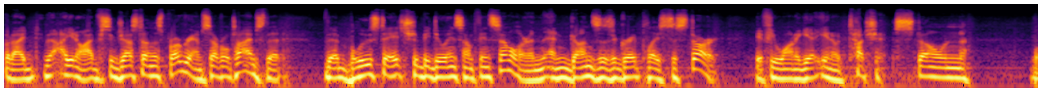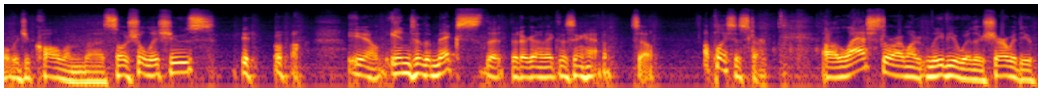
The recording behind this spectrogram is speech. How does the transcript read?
but I, you know, I've suggested on this program several times that that blue states should be doing something similar, and, and guns is a great place to start if you want to get you know touchstone. What would you call them? Uh, social issues you know, into the mix that, that are going to make this thing happen. So, a place to start. Uh, last story I want to leave you with or share with you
